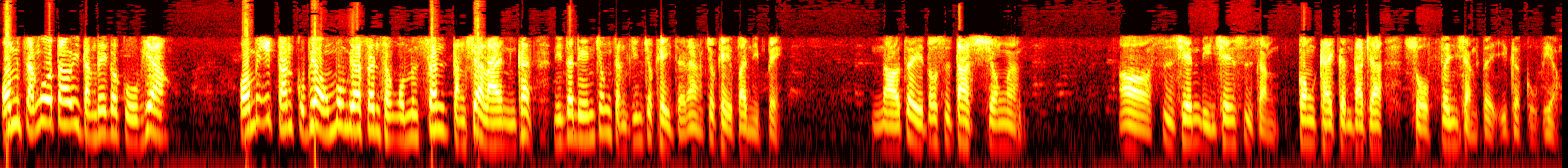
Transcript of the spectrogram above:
我们掌握到一档的一个股票，我们一档股票，我们目标三成，我们三档下来，你看你的年终奖金就可以怎样，就可以翻一倍。那这也都是大师兄啊，哦，事先领先市场，公开跟大家所分享的一个股票，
